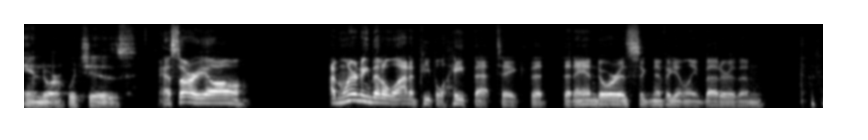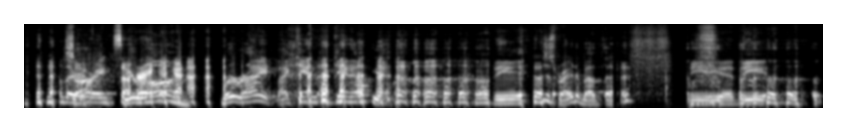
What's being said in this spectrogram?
Andor, which is Yeah, sorry, y'all. I'm learning that a lot of people hate that take that that Andor is significantly better than. than other... sorry, you're wrong. We're right. I can't I can't help you. the I'm just right about that. the the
